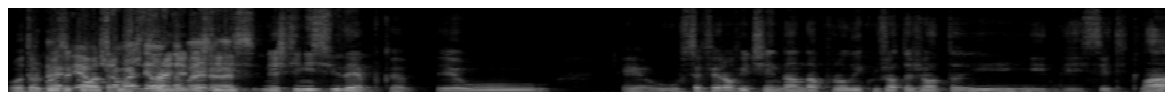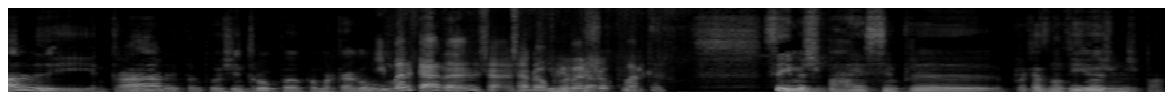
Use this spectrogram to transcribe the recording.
Outra coisa é, que é eu acho muito estranha também, neste, é? início, neste início da época é o, é o Seferovic ainda andar por ali com o JJ e, e, e ser titular e entrar. E pronto, hoje entrou para, para marcar gol. E marcar, né? já, já não é o e primeiro marcar, jogo que marca. Sim, mas pá, é sempre. Por acaso não vi hoje, mas pá,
